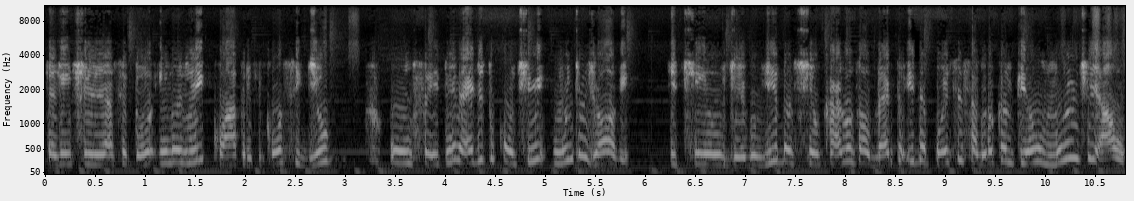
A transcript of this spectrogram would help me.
que a gente já citou em 2004, que conseguiu um feito inédito com um time muito jovem que tinha o Diego Ribas, tinha o Carlos Alberto e depois se sagrou campeão mundial.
